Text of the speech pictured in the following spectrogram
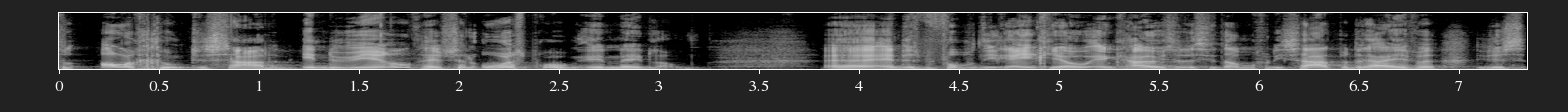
van alle groentezaden in de wereld heeft zijn oorsprong in Nederland. Eh, en dus bijvoorbeeld die regio Enkhuizen, daar zitten allemaal van die zaadbedrijven die dus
